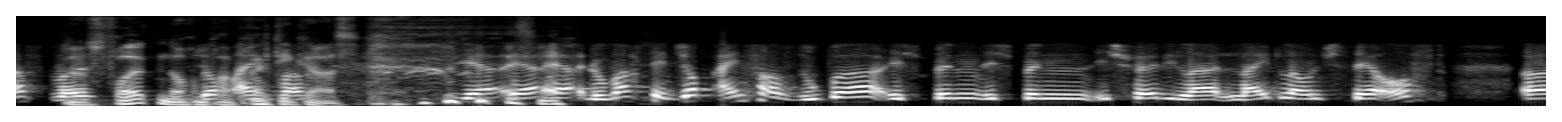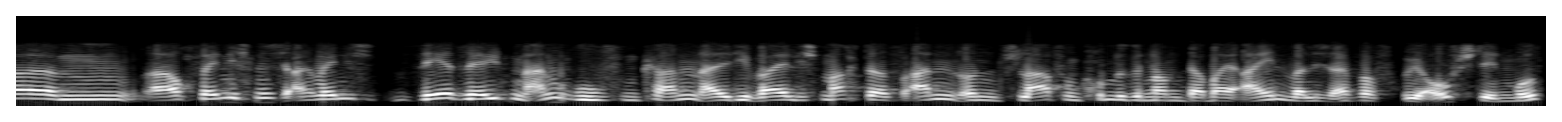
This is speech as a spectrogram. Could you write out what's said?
hast. Weil Es folgten noch ein paar einfach- Praktikas. Ja, ja, ja, du machst den Job einfach super. Ich bin, ich bin, ich höre die Li- Light Lounge sehr oft. Ähm, auch wenn ich nicht, wenn ich sehr selten anrufen kann, all dieweil ich mache das an und schlafe im Grunde genommen dabei ein, weil ich einfach früh aufstehen muss.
